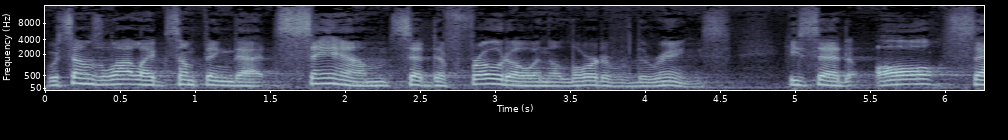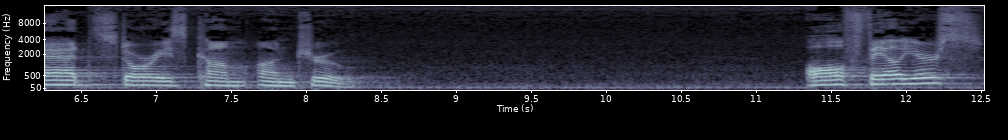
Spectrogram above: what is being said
Which sounds a lot like something that Sam said to Frodo in The Lord of the Rings. He said, All sad stories come untrue. All failures,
